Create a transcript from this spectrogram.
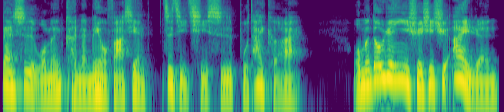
但是我们可能没有发现自己其实不太可爱。我们都愿意学习去爱人，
